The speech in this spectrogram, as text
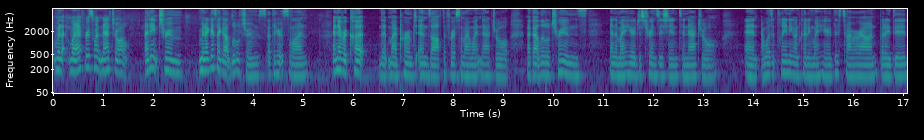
When I, when I first went natural, I didn't trim. I mean, I guess I got little trims at the hair salon. I never cut the, my permed ends off the first time I went natural. I got little trims, and then my hair just transitioned to natural. And I wasn't planning on cutting my hair this time around, but I did.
